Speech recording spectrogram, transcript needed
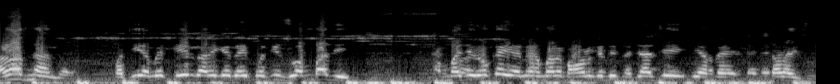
અડાદના અંદર. પછી અમે તેર તારીખે જઈ પહોંચીશું અંબાજી. અંબાજી રોકાઈ અને અમારે બાવન ગઢની ધજા છે એ અમે ચડાવીશું.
